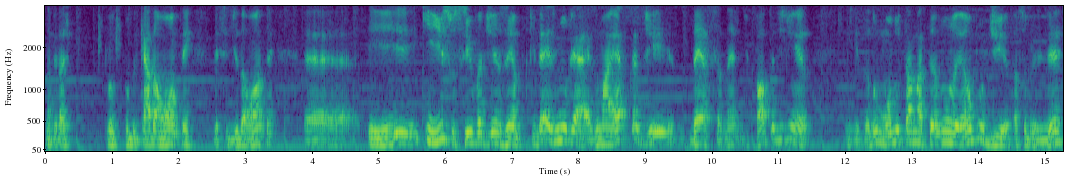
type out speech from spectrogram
na verdade, publicada ontem, decidida ontem, é, e que isso sirva de exemplo, que 10 mil reais, numa época de dessa, né, de falta de dinheiro, em que todo mundo está matando um leão por dia para sobreviver,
